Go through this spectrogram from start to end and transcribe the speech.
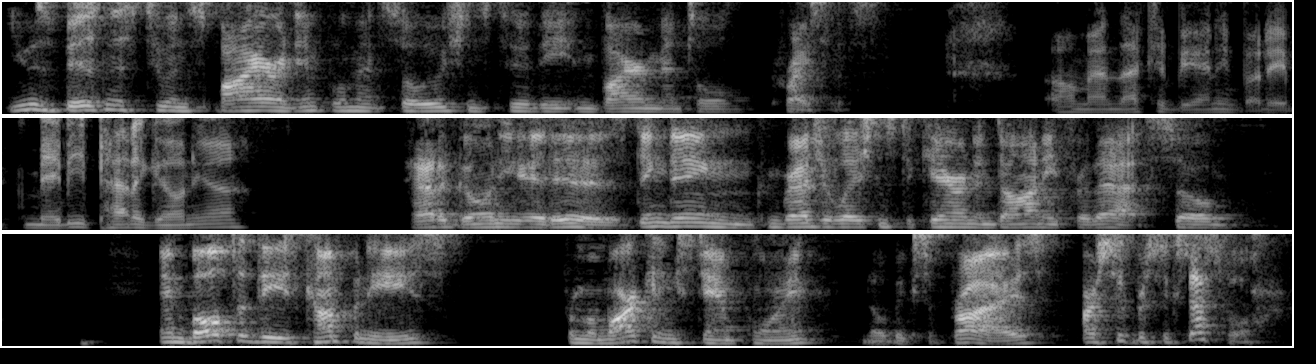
use business to inspire and implement solutions to the environmental crisis. Oh man, that could be anybody. Maybe Patagonia. Patagonia, it is. Ding ding. Congratulations to Karen and Donnie for that. So, and both of these companies, from a marketing standpoint, no big surprise, are super successful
